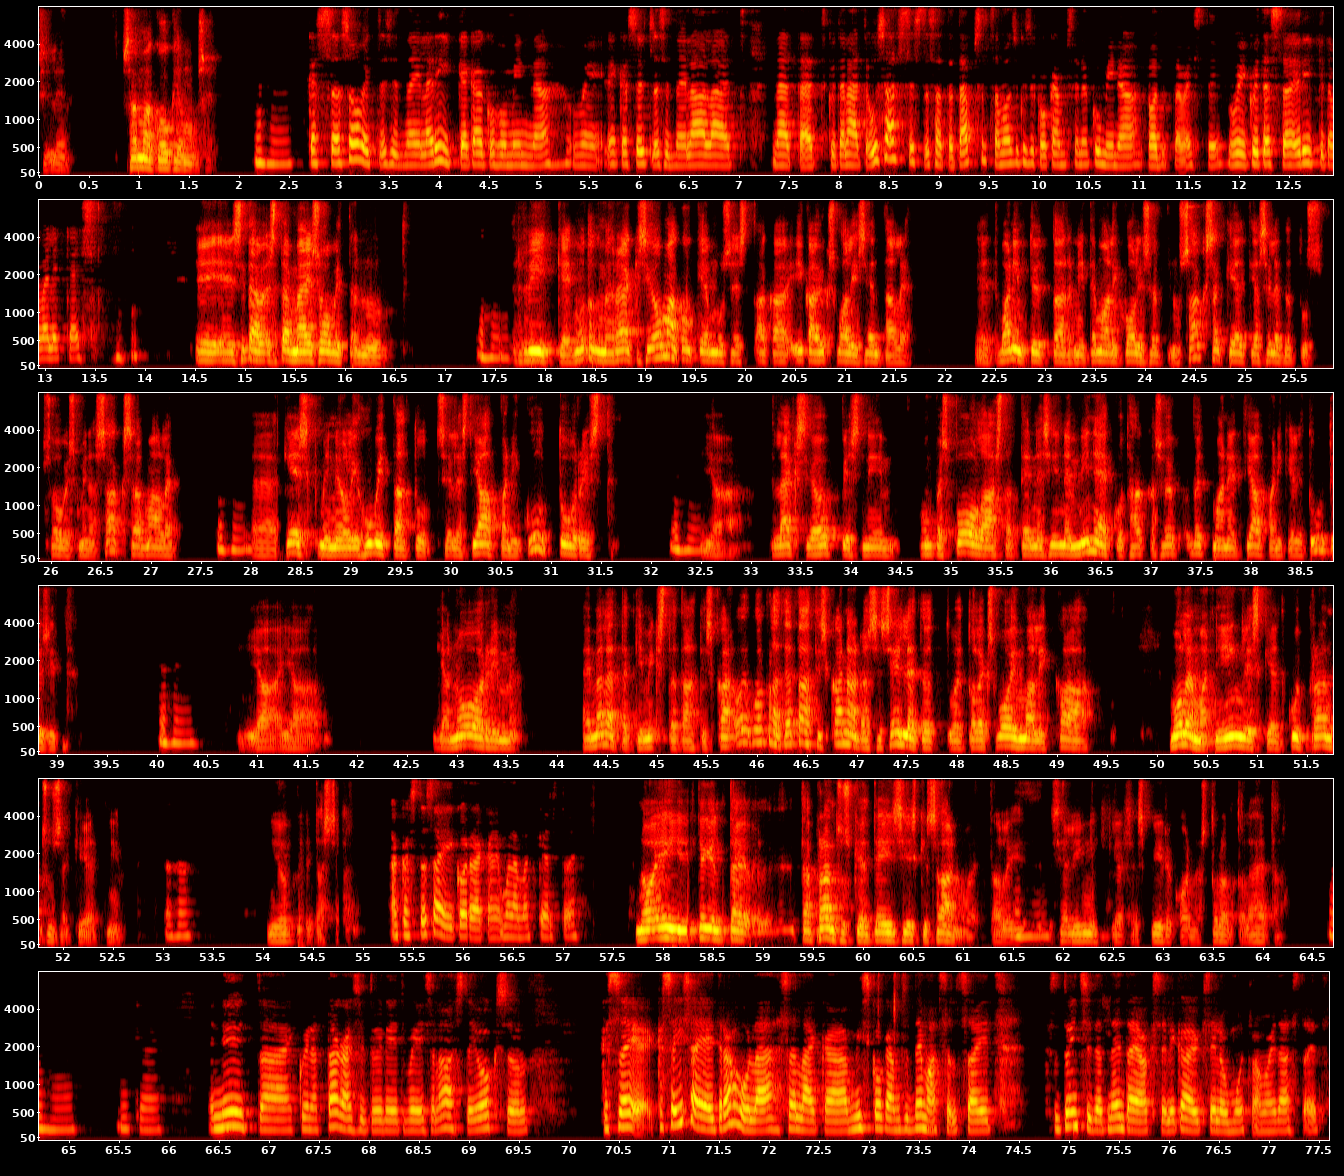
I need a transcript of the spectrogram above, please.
sama kokemus. Mm-hmm. kas sa soovitasid neile riike ka, kuhu minna või kas sa ütlesid neile a la, et näete, et kui te lähete USA-sse, siis te saate täpselt samasuguse kogemuse nagu mina loodetavasti või kuidas see riikide valik käis ei, ei sitä, sitä mä ei soovittanut riikkeet. Muuta kuin mä rääkisin oma kokemusesta, aika ikä yksi vali sen talle. Et vanin tyttär, niin tämä oli koulissa oppinut saksakieltä ja seletettus sovis minä Saksamaalle. Mm-hmm. Keskminen oli huvittattu sellaista Japanin kulttuurista mm-hmm. ja läksi ja oppis niin umpes puolaasta ennen sinne minekut hakkas vetmaan, että japanin kieli tuntisit. Mm-hmm. Ja, ja, ja nuorim ei mäletäkin, miksi tämä tahtisi, voi olla, että tahtisi Kanadassa selletetty, että oleks voimallikaa molemmat niin ingliskeelt kuin prantsuse niin, uh-huh. niin opettaisi. Kas ta sai korraga ne molemmat keelt või? No ei, tegelikult tämä prantsuskeelt ei siiski saanut, että oli uh-huh. siellä ingliskeelses piirkonnas Toronto lähedal uh-huh.. okei okay. ja nüüd, äh, kui nad tagasi tulid või selle aasta jooksul kas sa, kas sa ise jäid rahule sellega, mis kogemused nemad sealt said? kas sa tundsid, et nende jaoks oli ka üks elu muutvamaid aastaid?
